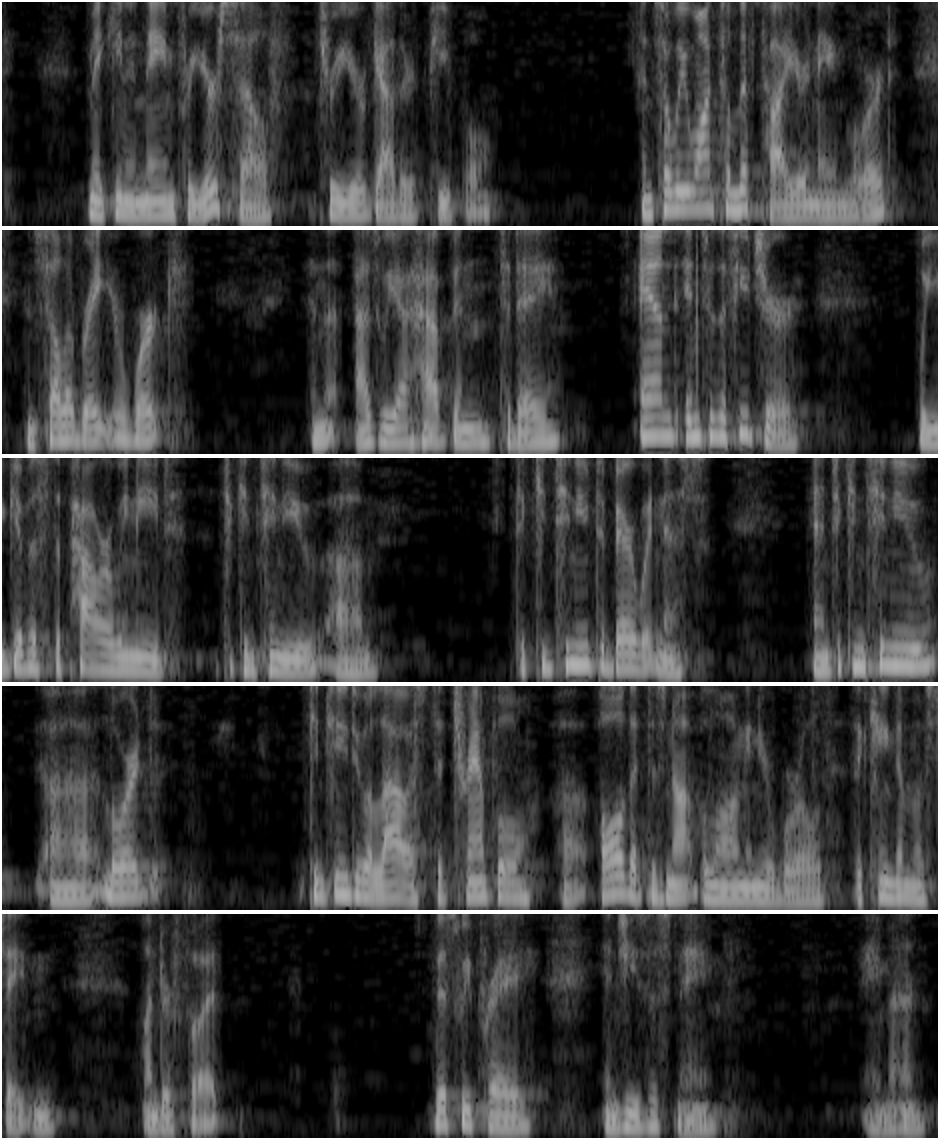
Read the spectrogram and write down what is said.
making a name for yourself through your gathered people. And so we want to lift high your name, Lord, and celebrate your work, and as we have been today and into the future Will you give us the power we need to continue um, to continue to bear witness and to continue, uh, Lord, continue to allow us to trample uh, all that does not belong in your world, the kingdom of Satan, underfoot. This we pray in Jesus' name. Amen.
